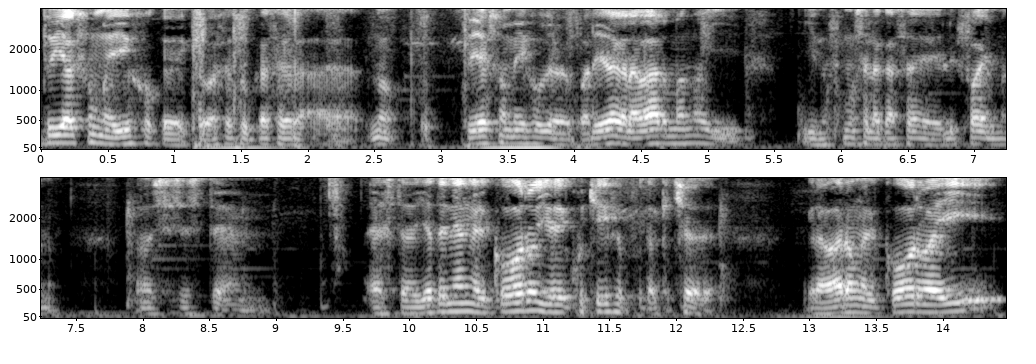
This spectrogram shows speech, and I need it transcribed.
Tu Jackson me dijo que, que bajé a su casa. a- no, tu Jackson me dijo que para ir a grabar, mano, y, y nos fuimos a la casa de Luis Fay, mano. Entonces, este. Este, ya tenían el coro, yo escuché y dije, puta, qué chévere. Grabaron el coro ahí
